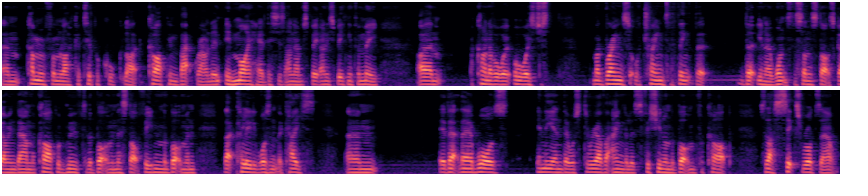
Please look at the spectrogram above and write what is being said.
Um, coming from like a typical like carping background in, in my head, this is and I'm spe- only speaking for me. Um, I kind of always, always just my brain sort of trained to think that that you know once the sun starts going down, the carp would move to the bottom and they start feeding on the bottom, and that clearly wasn't the case. Um, that there was in the end there was three other anglers fishing on the bottom for carp, so that's six rods out.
